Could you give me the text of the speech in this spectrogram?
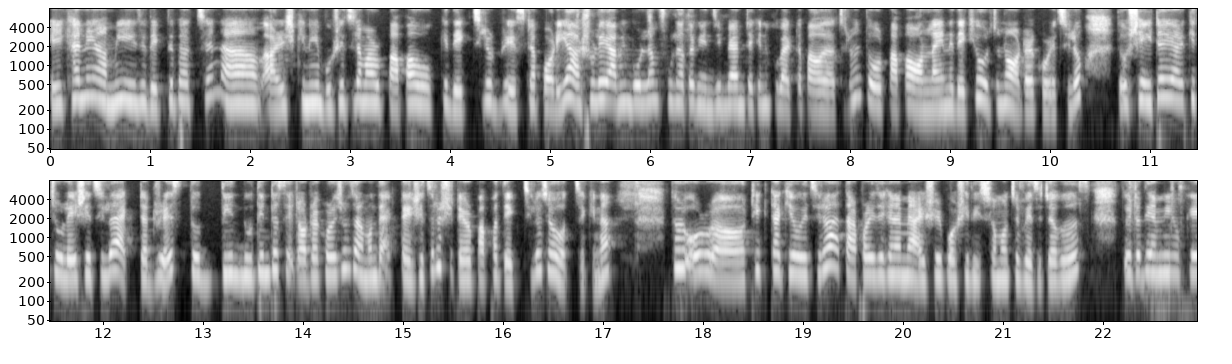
এইখানে আমি এই যে দেখতে পাচ্ছেন আরিশকে নিয়ে বসেছিলাম আর পাপা ওকে দেখছিল ড্রেসটা পরিয়ে। আসলে আমি বললাম, ফুল হাতা গেঞ্জি ব্র্যান্ড এখানে খুব একটা পাওয়া যাচ্ছিল না। তো ওর পাপা অনলাইনে দেখে ওর জন্য অর্ডার করেছিল। তো সেইটাই আর কি চলে এসেছিল একটা ড্রেস তো তিন, দু, তিনটা সেট অর্ডার করেছিল, তার মধ্যে একটা এসেছিল, সেটাই ওর পাপা দেখছিল যে হচ্ছে কিনা। তো ওর ঠিকঠাকই হয়েছিল। আর তারপরে যেখানে আমি আয়ুষের বসিয়ে দিয়েছিলাম হচ্ছে ভেজিটেবলস তো এটা দিয়ে আমি ওকে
